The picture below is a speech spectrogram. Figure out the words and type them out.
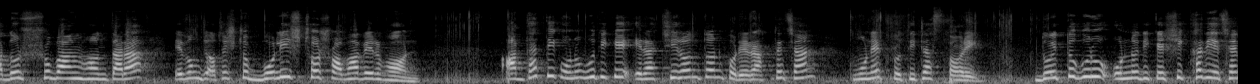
আদর্শবান হন তারা এবং যথেষ্ট বলিষ্ঠ স্বভাবের হন। আধ্যাত্মিক অনুভূতিকে এরা চিরন্তন করে রাখতে চান মনের প্রতিটা স্তরে। দৈত্যগুরু অন্যদিকে শিক্ষা দিয়েছেন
